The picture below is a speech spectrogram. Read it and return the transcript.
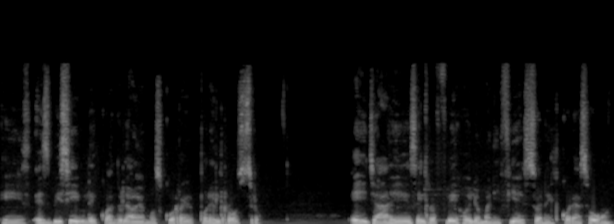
es, es, visible cuando la vemos correr por el rostro. Ella es el reflejo de lo manifiesto en el corazón,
